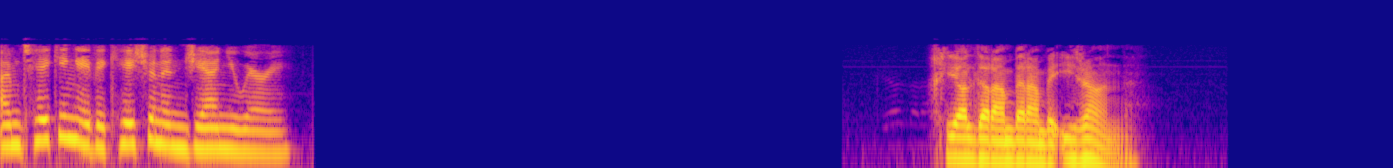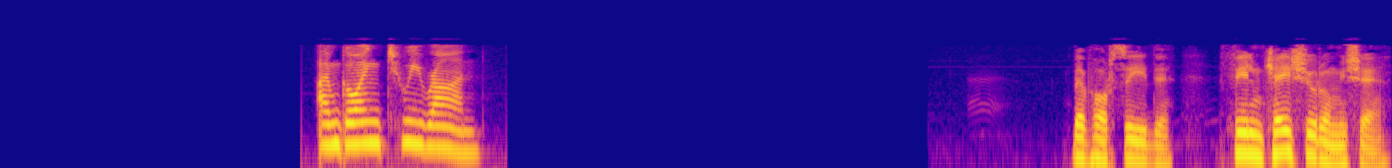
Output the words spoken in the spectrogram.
I'm taking a vacation in January. خیال دارم برم به ایران I'm going to Iran. بپرسید فیلم کی شروع میشه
